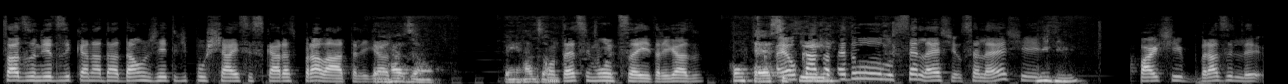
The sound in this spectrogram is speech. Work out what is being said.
Estados Unidos e Canadá dá um jeito de puxar esses caras pra lá, tá ligado? Tem razão. Tem razão. Acontece muito isso aí, tá ligado? Acontece. É que... o caso até do Celeste. O Celeste, uhum. a parte brasileira.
